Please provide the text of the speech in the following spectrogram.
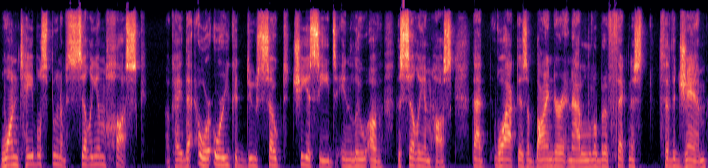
One tablespoon of psyllium husk Okay, that or or you could do soaked chia seeds in lieu of the psyllium husk. That will act as a binder and add a little bit of thickness to the jam.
